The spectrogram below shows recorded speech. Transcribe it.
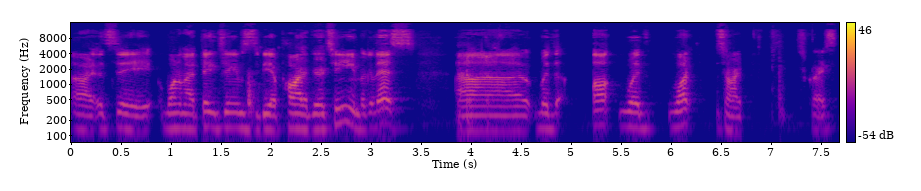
All right, let's see. One of my big dreams is to be a part of your team. Look at this. Uh, with uh, with what? Sorry, Christ.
